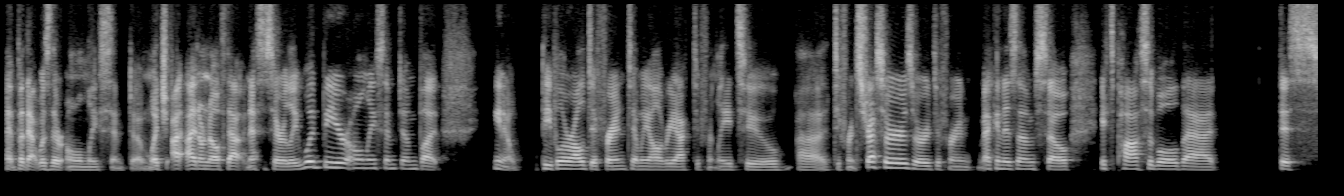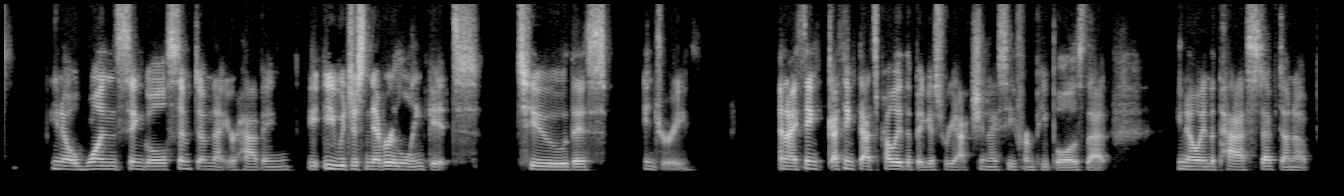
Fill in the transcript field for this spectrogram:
eh, but that was their only symptom, which I, I don't know if that necessarily would be your only symptom, but you know, people are all different and we all react differently to uh, different stressors or different mechanisms. So it's possible that this, you know, one single symptom that you're having, you would just never link it to this injury and i think i think that's probably the biggest reaction i see from people is that you know in the past i've done up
